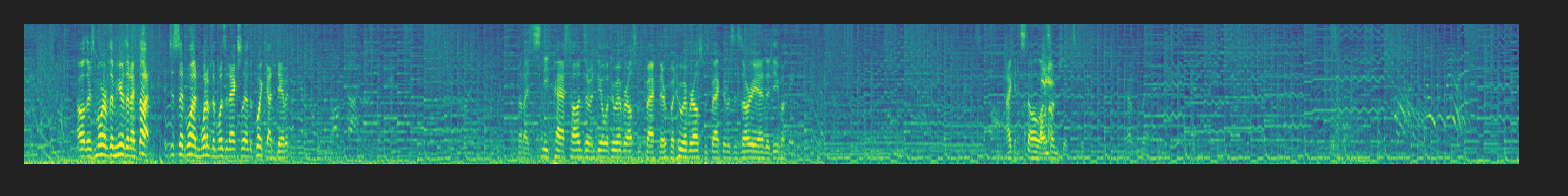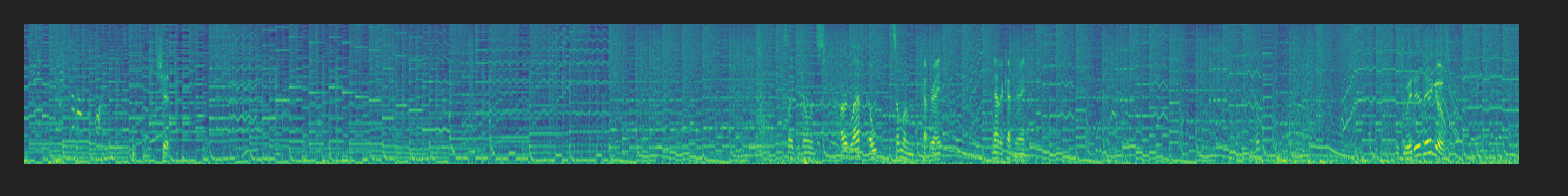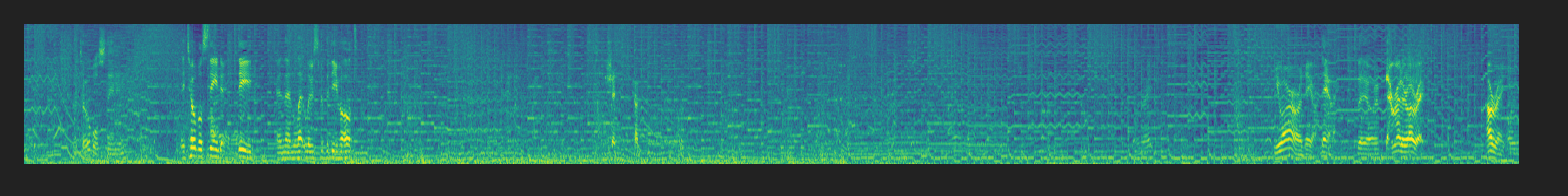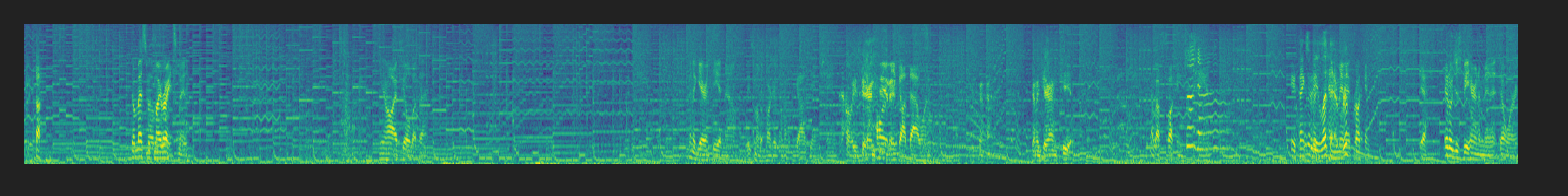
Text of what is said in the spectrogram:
Oh, there's more of them here than I thought. It just said one. One of them wasn't actually on the point. God damn it! Thought I'd sneak past Hanzo and deal with whoever else was back there, but whoever else was back there was a Zarya and a D.Va. I can stall oh, on Oh, no. some shits, Looks like the Dolan's hard left. Oh, someone cut right. Now they're cutting right. Where did they go? Tobelstein. They Tobelsteined D and then let loose with the D You are or they are? They are. They are. That right or alright? Alright. Don't mess with my rights, man. You know how I feel about that. I'm gonna guarantee it now. These motherfuckers don't have a goddamn chance. Oh, he's guaranteeing Harvey it. got that one. Gonna guarantee it. Have a fucking chance. Hey, thanks What for did the let 10 that minute rip fucking. Yeah, it'll just be here in a minute. Don't worry.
